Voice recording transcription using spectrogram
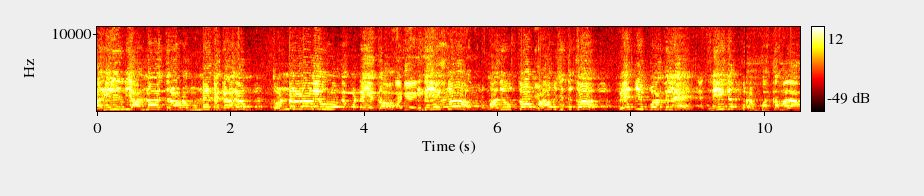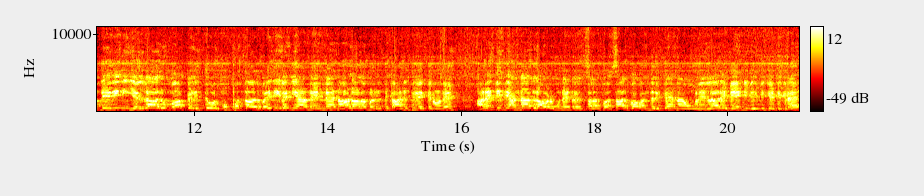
அகில இந்திய அண்ணா திராவிட முன்னேற்ற கழகம் தொண்டர்களாலே உருவாக்கப்பட்ட இயக்கம். இந்த இயக்கம் மதுவுக்கோ மாவிசத்துக்கோ வேட்டி போறதில்ல. நீங்க பத்தொன்பதாம் தேதி நீங்க எல்லாரும் வாக்களித்து ஒரு முப்பத்தாறு வயது இளைஞரான என்ன நாடாளுமன்றத்துக்கு அனுப்பி வைக்கணும்னு அனைத்து இந்திய அண்ணா திராவிட முன்னேற்ற சார்பா வந்திருக்கேன். நான் உங்களை எல்லாரையும் வேண்டி விரும்பி கேட்டுக்கிறேன்.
